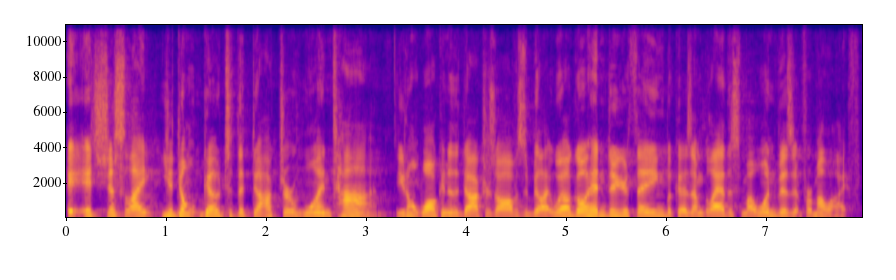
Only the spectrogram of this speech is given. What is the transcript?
It's just like you don't go to the doctor one time. You don't walk into the doctor's office and be like, well, go ahead and do your thing because I'm glad this is my one visit for my life.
